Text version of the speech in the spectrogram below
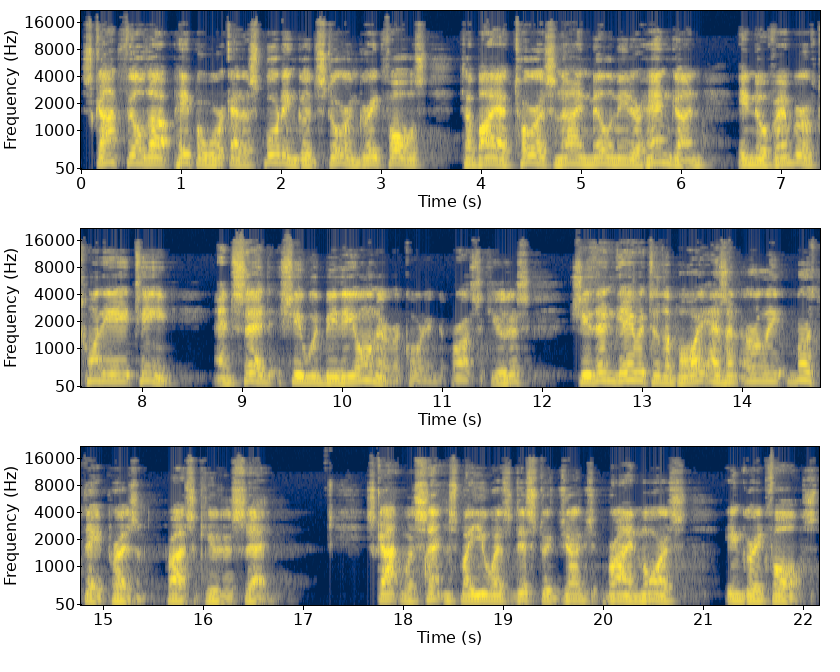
Scott filled out paperwork at a sporting goods store in Great Falls to buy a Taurus 9mm handgun in November of 2018 and said she would be the owner, according to prosecutors. She then gave it to the boy as an early birthday present, prosecutors said. Scott was sentenced by U.S. District Judge Brian Morris in Great Falls.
